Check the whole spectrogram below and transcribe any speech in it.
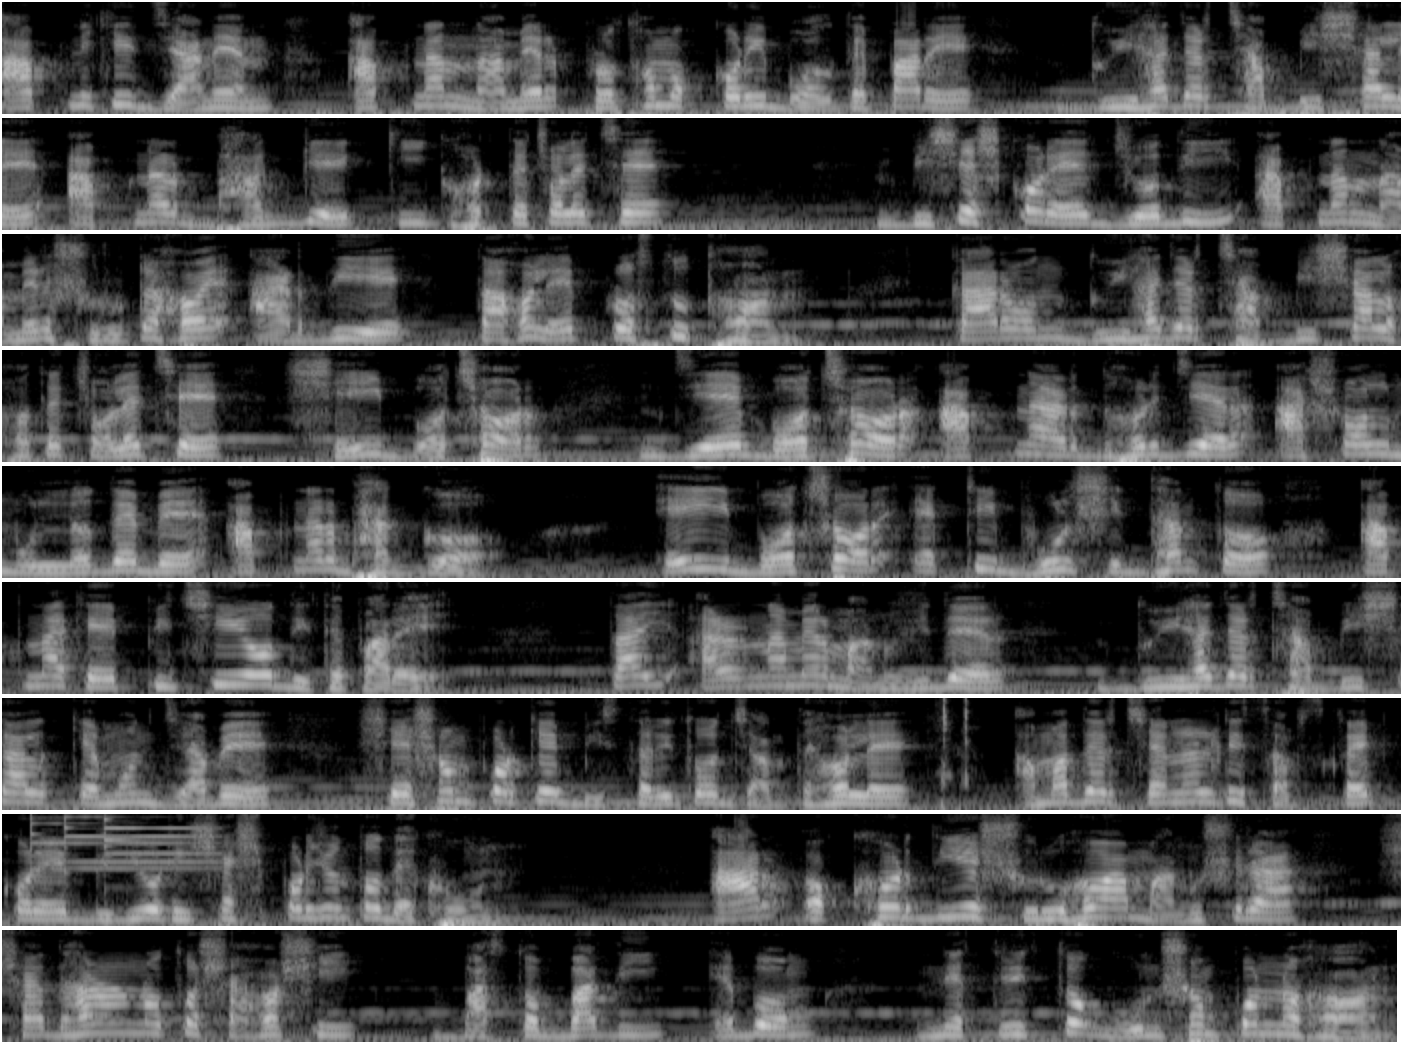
আপনি কি জানেন আপনার নামের প্রথম অক্ষরই বলতে পারে দুই হাজার ছাব্বিশ সালে আপনার ভাগ্যে কি ঘটতে চলেছে? বিশেষ করে যদি আপনার নামের শুরুটা হয় আর দিয়ে, তাহলে প্রস্তুত হন। কারণ দুই হাজার ছাব্বিশ সাল হতে চলেছে সেই বছর, যে বছর আপনার ধৈর্যের আসল মূল্য দেবে আপনার ভাগ্য। এই বছর একটি ভুল সিদ্ধান্ত আপনাকে পিছিয়েও দিতে পারে। তাই আর নামের মানুষদের দুই হাজার ছাব্বিশ সাল কেমন যাবে সে সম্পর্কে বিস্তারিত জানতে হলে আমাদের চ্যানেলটি সাবস্ক্রাইব করে ভিডিওটি শেষ পর্যন্ত দেখুন। আর অক্ষর দিয়ে শুরু হওয়া মানুষরা সাধারণত সাহসী, বাস্তববাদী এবং নেতৃত্ব গুণসম্পন্ন হন।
